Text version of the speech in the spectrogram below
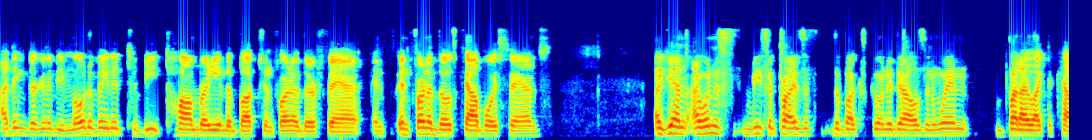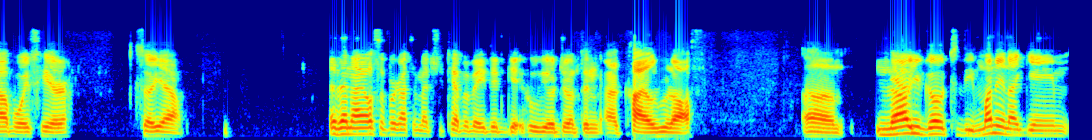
I think they're going to be motivated to beat Tom Brady and the Bucs in front of their fan in, in front of those Cowboys fans. Again, I wouldn't be surprised if the Bucs go into Dallas and win, but I like the Cowboys here. So yeah, and then I also forgot to mention Tampa Bay did get Julio Jones and uh, Kyle Rudolph. Um, now you go to the Monday night game.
